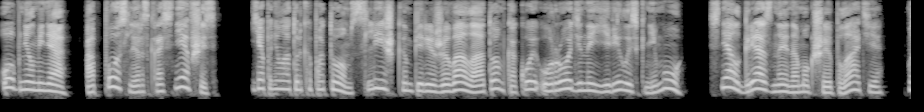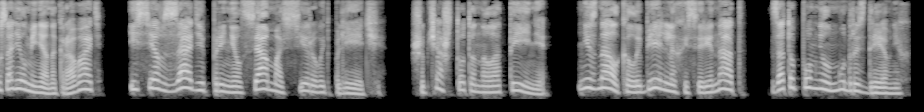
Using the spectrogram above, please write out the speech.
обнял меня, а после, раскрасневшись, Я поняла только потом, слишком переживала о том, какой уродиной явилась к нему, снял грязное намокшее платье, усадил меня на кровать и, сев сзади, принялся массировать плечи, шепча что-то на латыни, не знал колыбельных и серенад, зато помнил мудрость древних.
